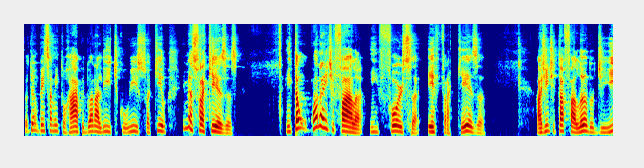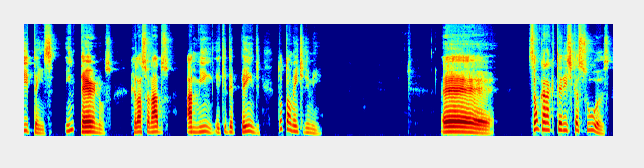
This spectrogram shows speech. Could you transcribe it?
eu tenho um pensamento rápido, analítico, isso, aquilo. E minhas fraquezas? Então, quando a gente fala em força e fraqueza, a gente está falando de itens internos relacionados a mim e que depende totalmente de mim. É, são características suas,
